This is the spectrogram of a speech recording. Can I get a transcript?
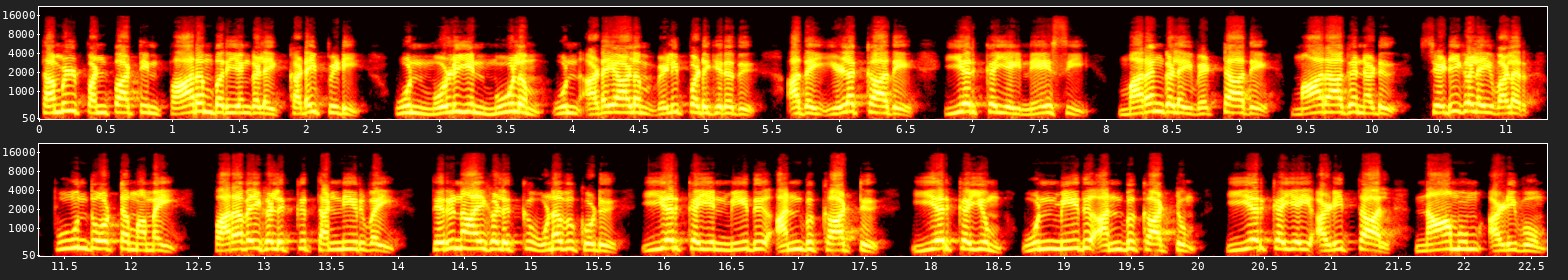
தமிழ் பண்பாட்டின் பாரம்பரியங்களை கடைப்பிடி. உன் மொழியின் மூலம் உன் அடையாளம் வெளிப்படுகிறது. அதை இழக்காதே. இயற்கையை நேசி. மரங்களை வெட்டாதே. மாறாக நடு. செடிகளை வளர். பூந்தோட்டம் அமை. பறவைகளுக்கு தண்ணீர் வை. தெருநாய்களுக்கு உணவு கொடு. இயற்கையின் மீது அன்பு காட்டு. இயற்கையும் உன் மீது அன்பு காட்டும். இயற்கையை அழித்தால் நாமும் அழிவோம்.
